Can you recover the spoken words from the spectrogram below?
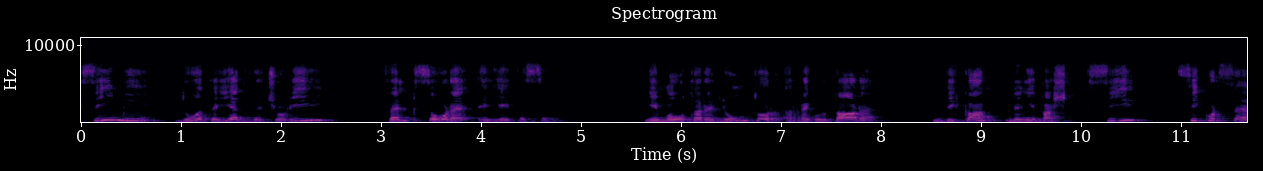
Gëzimi duhet të jetë veçori thelbësore e jetës sonë. Një motër e lumtur rregulltare ndikon në një bashkësi sikurse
